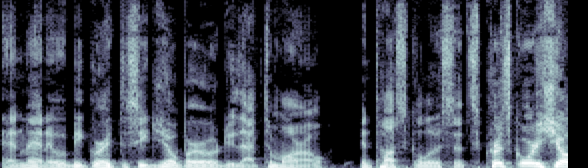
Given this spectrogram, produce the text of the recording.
And man, it would be great to see Joe Burrow do that tomorrow in Tuscaloosa. It's Chris Gordy Show.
